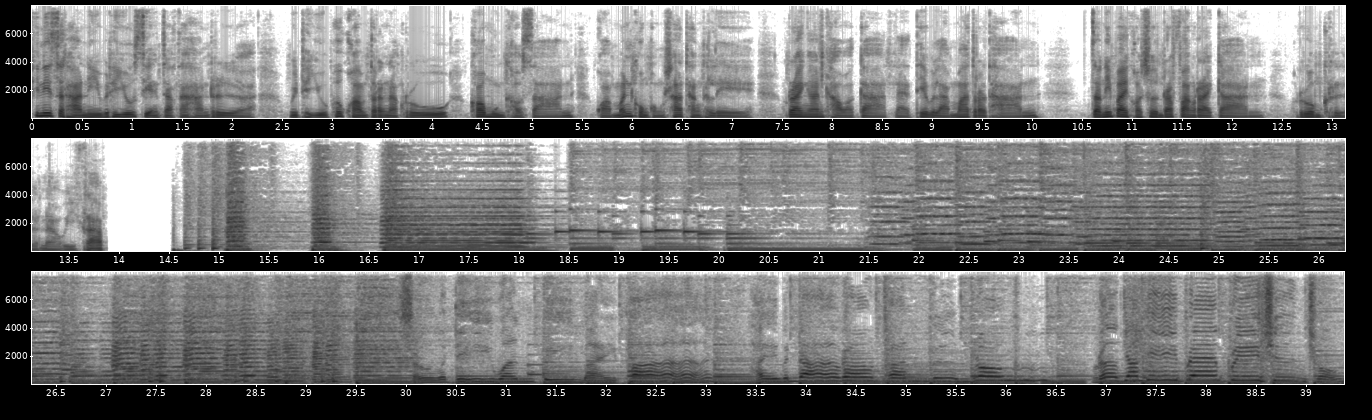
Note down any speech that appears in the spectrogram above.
ที่นี่สถานีวิทยุเสียงจากทหารเรือ วิทยุเพื่อความตระหนักรู้ ข้อมูลข่าวสาร ความมั่นคงของชาติทางทะเล รายงานข่าวอากาศ และที่เวลามาตรฐาน จากนี้ไปขอเชิญรับฟังรายการ ร่วมเครือนาวีครับ วันปีใหม่พาให้บรรดาเราท่านรื่นรมเริกยามดีแปรมปรีชื่นชม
